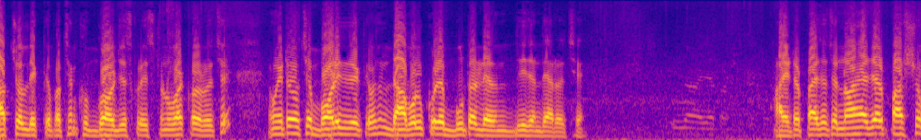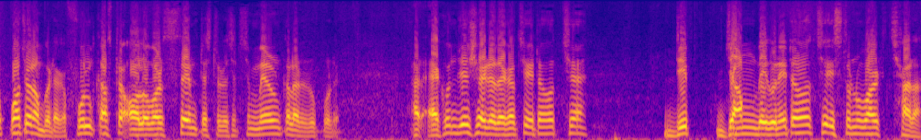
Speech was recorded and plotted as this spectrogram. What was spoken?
আঁচল দেখতে পাচ্ছেন, খুব গর্জেস করে স্টোন ওয়ার্ক করা রয়েছে। এবং এটা হচ্ছে বডি দেখতে পাচ্ছেন ডাবল করে বুটার ডিজাইন দেওয়া রয়েছে। আর এটার প্রাইস হচ্ছে নয় হাজার পাঁচশো পঁচানব্বই টাকা। ফুল কাজটা অল ওভার সেম টেস্টে রয়েছে। হচ্ছে মেরুন কালারের উপরে। আর এখন যে শাড়িটা দেখাচ্ছি, এটা হচ্ছে ডিপ জাম বেগুন। এটা হচ্ছে স্টোন ওয়ার্ক ছাড়া।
